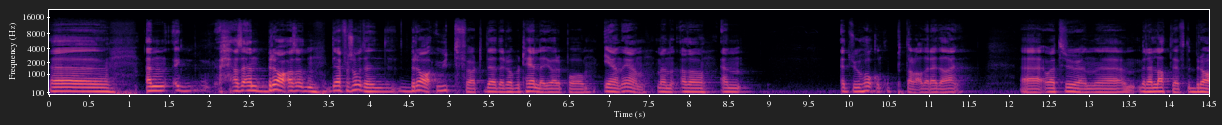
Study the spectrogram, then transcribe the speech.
en, altså en bra altså Det er for så vidt en bra utført, det det Robert Hele gjør på 1-1, men altså en jeg tror Håkon Oppdal hadde redda den. Eh, og jeg tror en eh, relativt bra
